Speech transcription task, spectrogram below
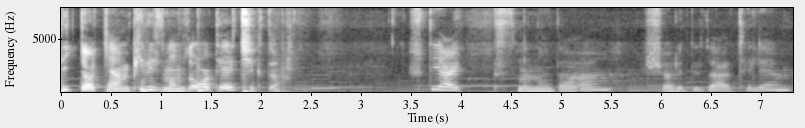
dikdörtgen prizmamız ortaya çıktı. Şu diğer kısmını da şöyle düzeltelim.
